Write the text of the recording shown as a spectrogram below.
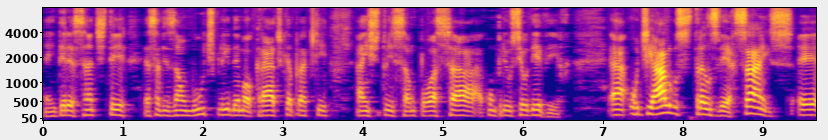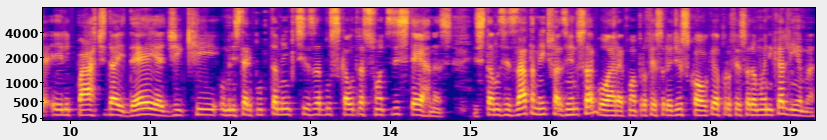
É interessante ter essa visão múltipla e democrática para que a instituição possa cumprir o seu dever. Ah, o diálogos transversais, é, ele parte da ideia de que o Ministério Público também precisa buscar outras fontes externas. Estamos exatamente fazendo isso agora com a professora de escola, que é a professora Mônica Lima,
